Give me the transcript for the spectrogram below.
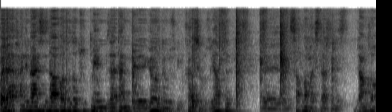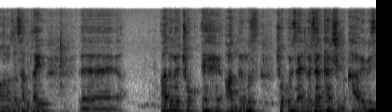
böyle hani ben sizi daha fazla da tutmayayım. Zaten e, gördüğümüz gibi karışımımızı yaptık. E, saklamak isterseniz cam kavanoza saklayın. E, adını çok andığımız çok özel özel karışımlı kahvemiz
